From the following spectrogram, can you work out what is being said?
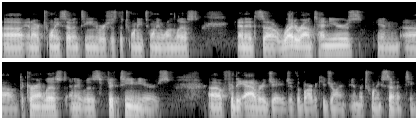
uh, in our 2017 versus the 2021 list, and it's uh, right around 10 years in uh, the current list, and it was 15 years uh, for the average age of the barbecue joint in the 2017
